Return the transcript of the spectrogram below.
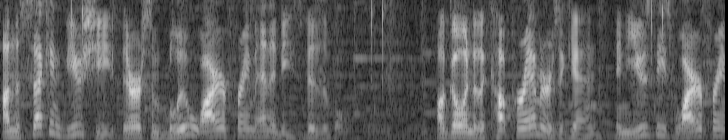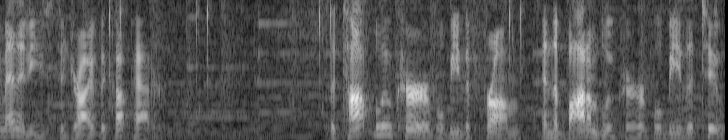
On the second view sheet, there are some blue wireframe entities visible. I'll go into the cut parameters again and use these wireframe entities to drive the cut pattern. The top blue curve will be the from and the bottom blue curve will be the to.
